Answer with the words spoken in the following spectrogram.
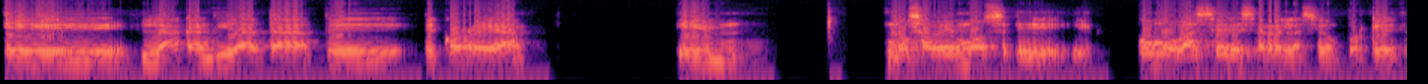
eh, la candidata de, Correa, em, no sabemos eh, cómo va a ser esa relación, porque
